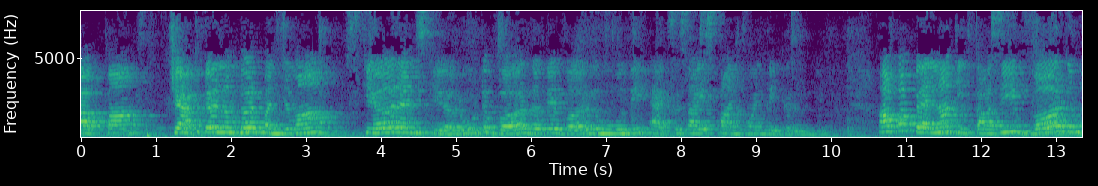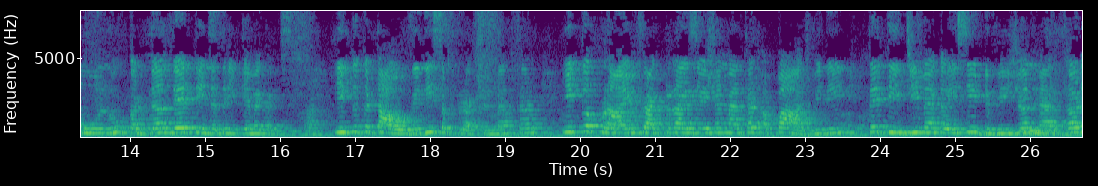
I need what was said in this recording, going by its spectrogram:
ਆਪਾਂ ਚੈਪਟਰ ਨੰਬਰ 5ਵਾਂ ਸਕੁਅਰ ਐਂਡ ਸਕੁਅਰ ਰੂਟ ਵਰਗ ਅਤੇ ਵਰਗਮੂਲ ਦੀ ਐਕਸਰਸਾਈਜ਼ 5.3 ਕਰਨ ਲੱਗੇ। ਆਪਾਂ ਪਹਿਲਾਂ ਕੀਤਾ ਸੀ ਵਰਗਮੂਲ ਨੂੰ ਕੱਢਣ ਦੇ ਤਿੰਨ ਤਰੀਕੇ ਮੈਂ ਕਹੇ ਸੀ। ਇੱਕ ਘਟਾਓ ਵਿਧੀ ਸਬਟ੍ਰੈਕਸ਼ਨ ਮੈਥਡ ਇੱਕ ਪ੍ਰਾਈਮ ਫੈਕਟਰਾਈਜੇਸ਼ਨ ਮੈਥਡ ਅਪਾਜ ਵਿਧੀ ਤੇ ਤੀਜੀ ਮੈਂ ਕਹੀ ਸੀ ਡਿਵੀਜ਼ਨ ਮੈਥਡ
